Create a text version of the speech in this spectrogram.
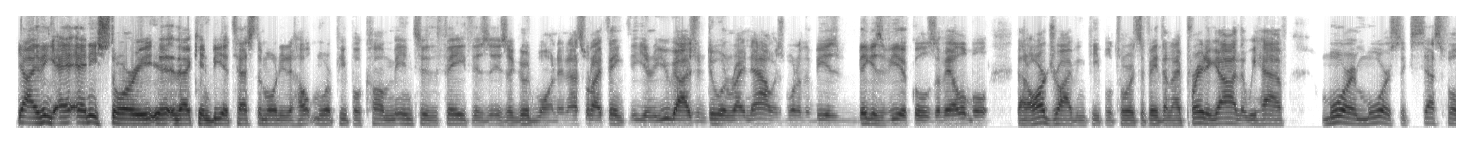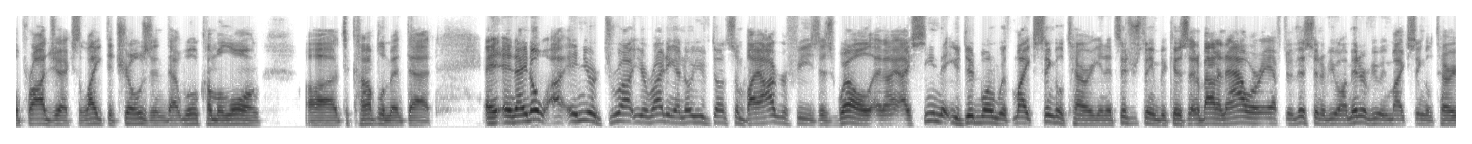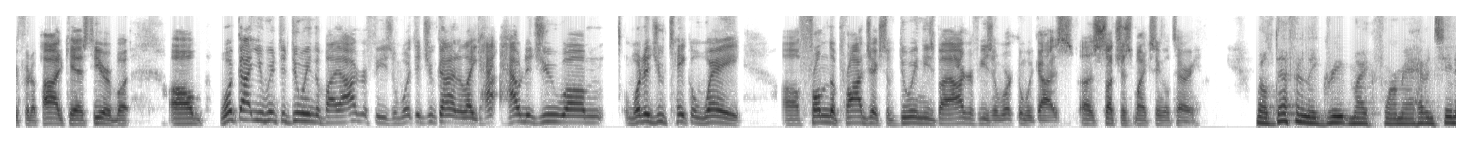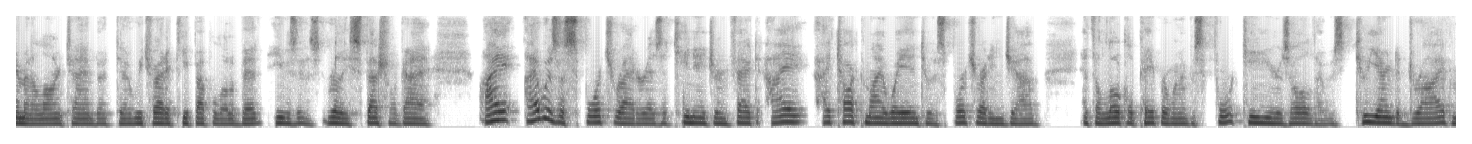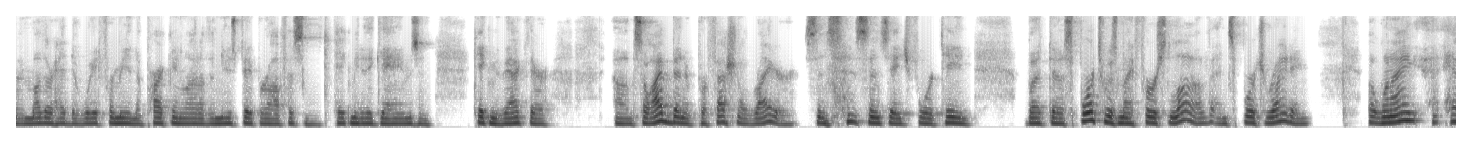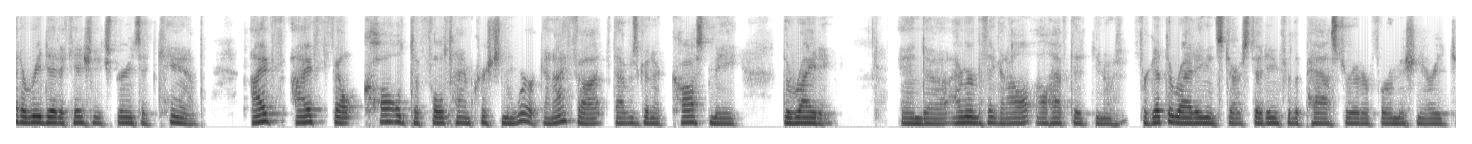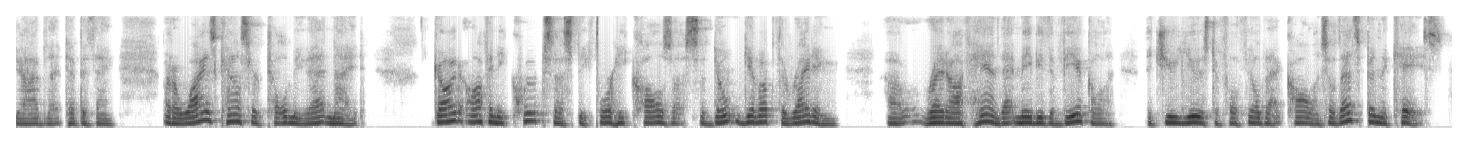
Yeah, I think any story uh, that can be a testimony to help more people come into the faith is, is a good one, and that's what I think you know you guys are doing right now is one of the biggest biggest vehicles available that are driving people towards the faith. And I pray to God that we have more and more successful projects like the Chosen that will come along uh, to complement that. And, and, I know uh, in your throughout your writing, I know you've done some biographies as well. And I, I seen that you did one with Mike Singletary, and it's interesting because in about an hour after this interview, I'm interviewing Mike Singletary for the podcast here. But um, what got you into doing the biographies, and what did you kind of like? How, how did you um, what did you take away uh, from the projects of doing these biographies and working with guys uh, such as Mike Singletary? Well, definitely greet Mike for me. I haven't seen him in a long time, but uh, we try to keep up a little bit. He was a really special guy. I I was a sports writer as a teenager. In fact, I I talked my way into a sports writing job at the local paper when I was 14 years old. I was too young to drive. My mother had to wait for me in the parking lot of the newspaper office and take me to the games and take me back there. Um, so I've been a professional writer since since age 14. But uh, sports was my first love, and sports writing. But when I had a rededication experience at camp, I've I felt called to full time Christian work, and I thought that was going to cost me the writing. And uh, I remember thinking, I'll I'll have to you know forget the writing and start studying for the pastorate or for a missionary job, that type of thing. But a wise counselor told me that night, God often equips us before He calls us, so don't give up the writing uh, right offhand. That may be the vehicle that you use to fulfill that call, and so that's been the case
